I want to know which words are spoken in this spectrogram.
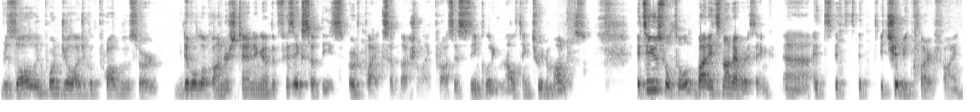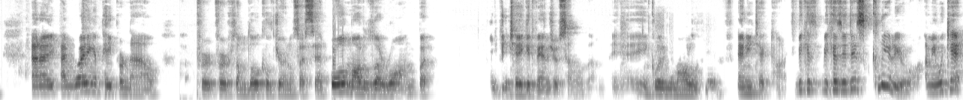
resolve important geological problems or develop understanding of the physics of these Earth-like subduction-like processes, including melting through the models it's a useful tool, but it's not everything. Uh, it's, it's, it, it should be clarified. And I, I'm writing a paper now for, for some local journals. I said all models are wrong, but you can take advantage of some of them, including the model of any tectonics, because because it is clearly wrong. I mean, we can't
